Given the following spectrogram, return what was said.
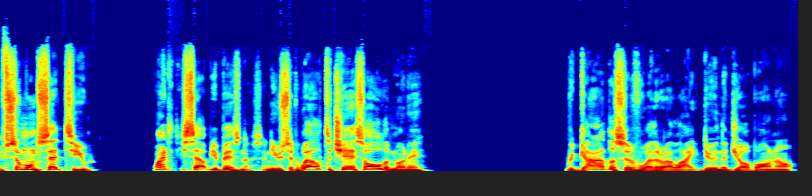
If someone said to you, Why did you set up your business? And you said, Well, to chase all the money, regardless of whether I like doing the job or not,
